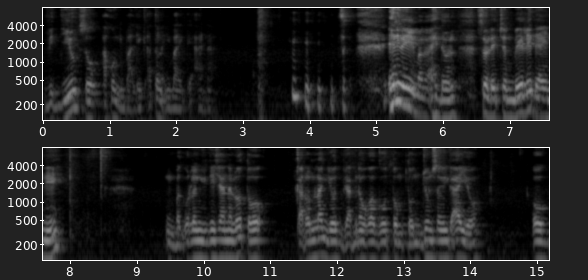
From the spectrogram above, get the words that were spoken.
video, so ako gibalik, ato lang ibalik ti Ana. anyway, mga idol, so lechon belly dahil ni, ang bago lang yun siya na loto, karon lang yun, grabe na ako kagutom, tonjon sa kaayo, o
